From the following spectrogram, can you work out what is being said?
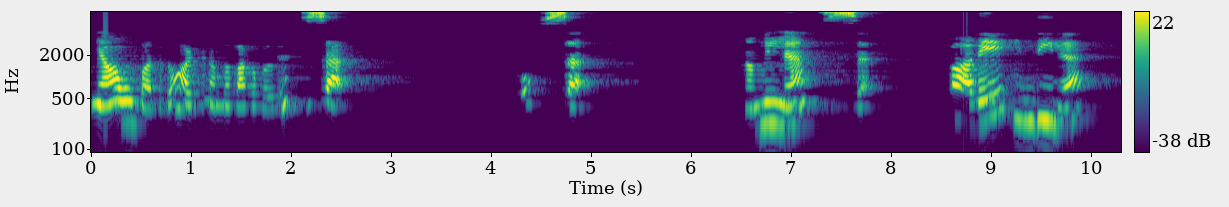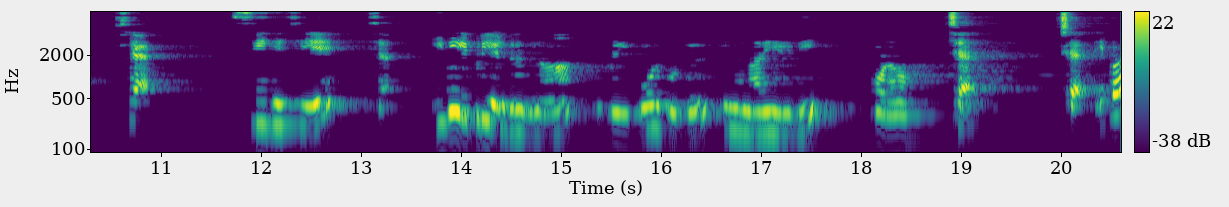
ஞாவும் பார்த்துட்டோம். அடுத்து நம்ம பார்க்க போறது ச. ச. தமிழ்ல ச. இப்போ அதே ஹிந்தியில ச. சிஹெச்ஏ ச. இது எப்படி எழுதுறதுன்னா இப்படி கோடு போட்டு இந்த மாதிரி எழுதி போடணும். ச. ச. இப்போ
